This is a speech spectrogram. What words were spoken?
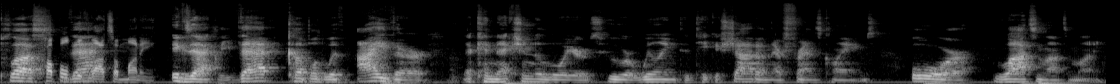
plus Coupled that, with lots of money. Exactly. That coupled with either a connection to lawyers who are willing to take a shot on their friends' claims or lots and lots of money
